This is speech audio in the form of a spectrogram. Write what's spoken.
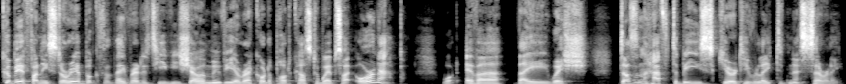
Could be a funny story, a book that they've read, a TV show, a movie, a record, a podcast, a website, or an app. Whatever they wish. Doesn't have to be security related necessarily.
